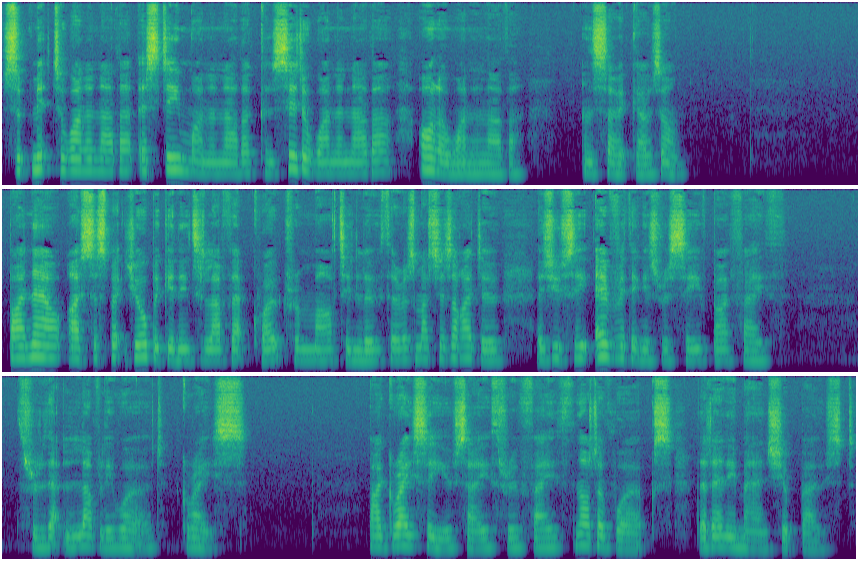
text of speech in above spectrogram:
Submit to one another, esteem one another, consider one another, honour one another, and so it goes on. By now, I suspect you're beginning to love that quote from Martin Luther as much as I do, as you see everything is received by faith through that lovely word, grace. By grace are you saved through faith, not of works, that any man should boast.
